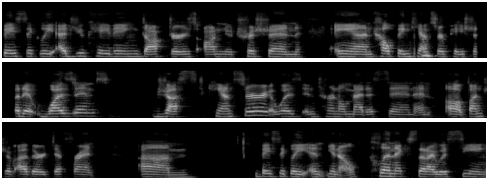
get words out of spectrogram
basically educating doctors on nutrition and helping mm-hmm. cancer patients, but it wasn't just cancer, it was internal medicine and a bunch of other different um, basically in you know clinics that I was seeing.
